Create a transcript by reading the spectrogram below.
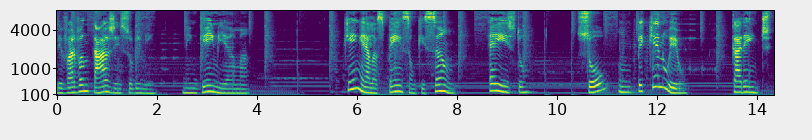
levar vantagem sobre mim. Ninguém me ama. Quem elas pensam que são é isto. Sou um pequeno eu carente,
